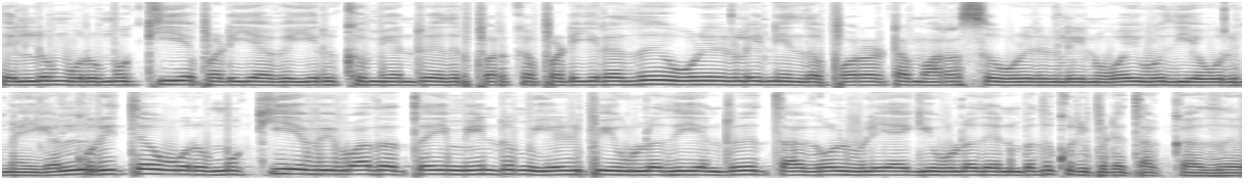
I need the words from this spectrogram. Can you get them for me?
செல்லும் ஒரு முக்கிய படியாக இருக்கும் என்று எதிர்பார்க்கப்படுகிறது. ஊழியர்களின் இந்த போராட்டம் அரசு ஊழியர்களின் ஓய்வூதிய உரிமைகள் குறித்த ஒரு முக்கிய விவாதத்தை மீண்டும் எழுப்பியுள்ளது என்று தகவல் வெளியாகியுள்ளது என்பது குறிப்பிடத்தக்கது.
